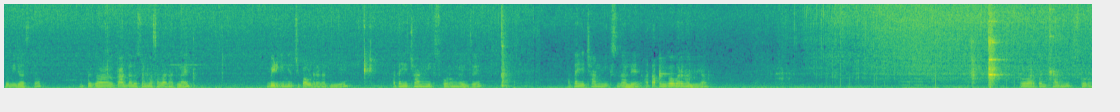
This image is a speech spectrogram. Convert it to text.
कमी जास्त. तर कांदा लसूण मसाला घातला आहे बेडगी मिरची पावडर घातली आहे. आता हे छान मिक्स करून घ्यायचं आहे आता हे छान मिक्स झाले आता आपण गवार घालूया. गवार पण छान मिक्स करून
